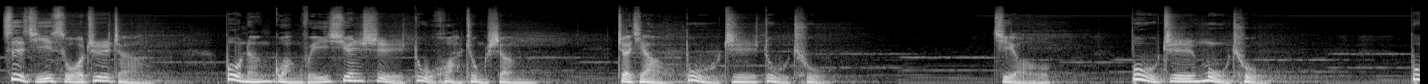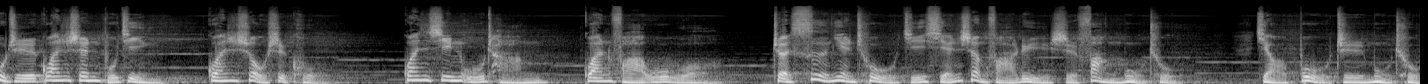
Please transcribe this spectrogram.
自己所知者，不能广为宣示度化众生，这叫不知度处。九。不知目处，不知观身不净，观受是苦，观心无常，观法无我。这四念处及贤圣法律是放目处，叫不知目处。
